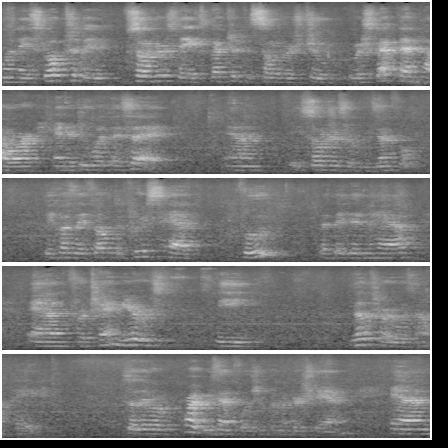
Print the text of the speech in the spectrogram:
when they spoke to the soldiers, they expected the soldiers to respect that power and to do what they say. And the soldiers were resentful, because they felt the priests had food that they didn't have, and for ten years, the military was not paid. So they were quite resentful, as you can understand. And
